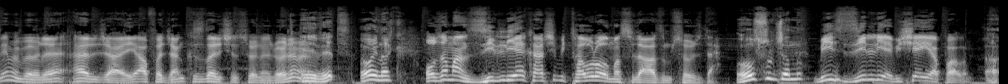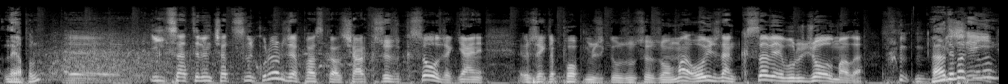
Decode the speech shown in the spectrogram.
değil mi böyle her cahil afacan kızlar için söylenir öyle mi? Evet. Oynak. O zaman zilliye karşı bir tavır olması lazım sözde. Olsun canım. Biz zilliye bir şey yapalım. Aa, ne yapalım? İlk satırın çatısını kuruyoruz ya Pascal. Şarkı sözü kısa olacak. Yani özellikle pop müzikte uzun söz olmaz. O yüzden kısa ve vurucu olmalı. Hadi Bir bakalım. Şey,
